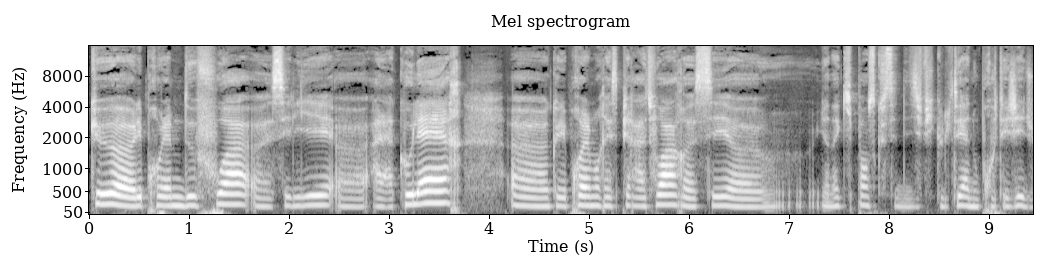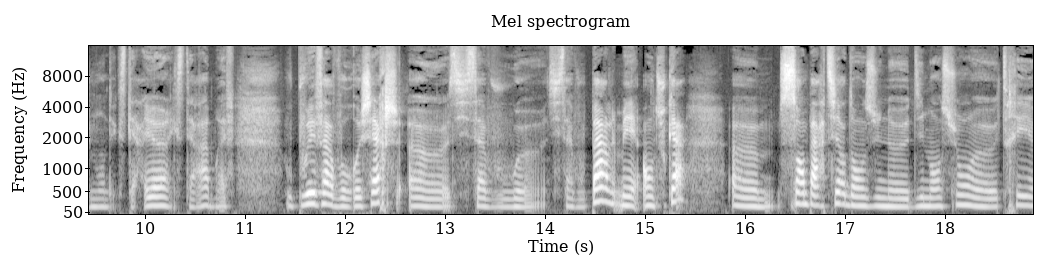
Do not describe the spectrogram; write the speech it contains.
que euh, les problèmes de foie, euh, c'est lié euh, à la colère, que les problèmes respiratoires, c'est... Il y en a qui pensent que c'est des difficultés à nous protéger du monde extérieur, etc. Bref, vous pouvez faire vos recherches si, ça vous, si ça vous parle, mais en tout cas, sans partir dans une dimension très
